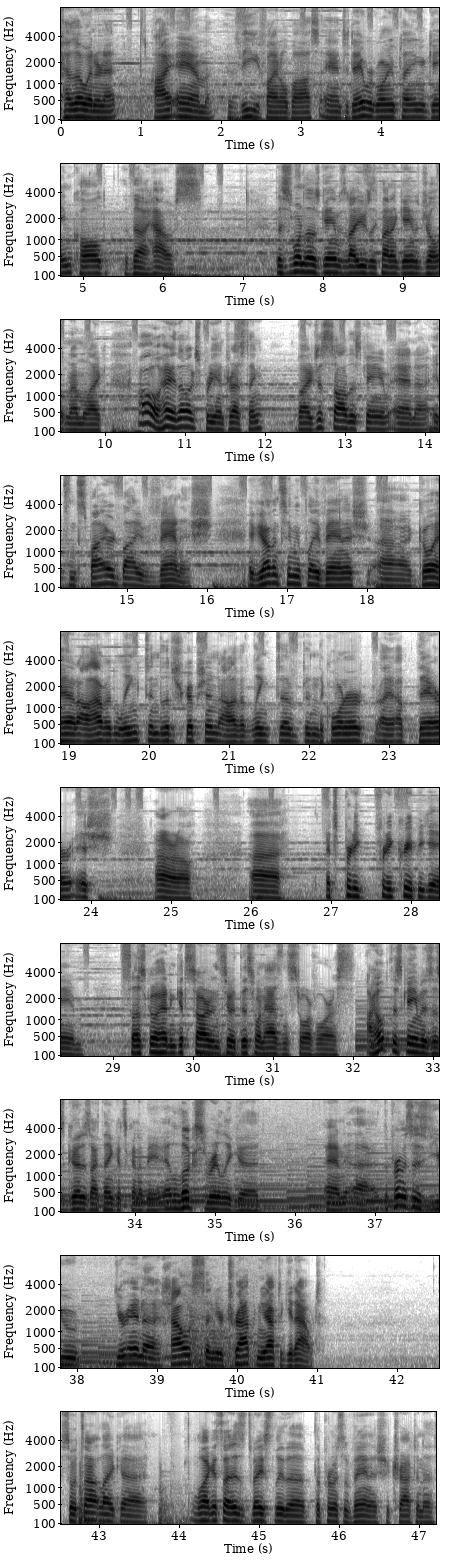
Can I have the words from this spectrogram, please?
Hello Internet, I am the final boss and today we're going to be playing a game called The House. This is one of those games that I usually find on Games Jolt and I'm like, oh hey that looks pretty interesting. But I just saw this game and uh, it's inspired by Vanish. If you haven't seen me play Vanish, uh, go ahead, I'll have it linked in the description, I'll have it linked up in the corner, uh, up there-ish, I don't know. Uh, it's pretty pretty creepy game. So let's go ahead and get started and see what this one has in store for us. I hope this game is as good as I think it's going to be. It looks really good. And uh, the premise is you, you're in a house and you're trapped and you have to get out. So it's not like, uh, well I guess that is basically the, the premise of Vanish. You're trapped in a...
